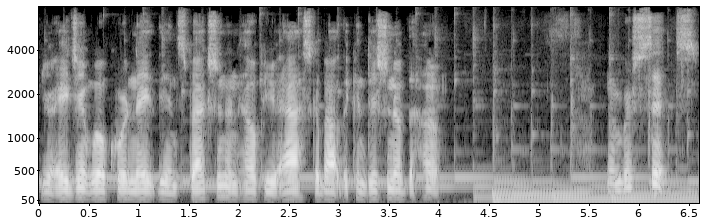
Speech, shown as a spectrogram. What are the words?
Your agent will coordinate the inspection and help you ask about the condition of the home. Number six,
